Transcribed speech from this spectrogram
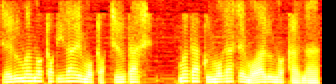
ジェルマの扉絵も途中だし、まだ曇らせもあるのかな。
